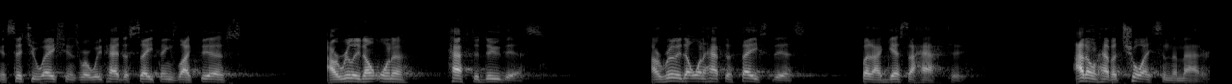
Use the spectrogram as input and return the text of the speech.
in situations where we've had to say things like this. I really don't want to have to do this. I really don't want to have to face this, but I guess I have to. I don't have a choice in the matter.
